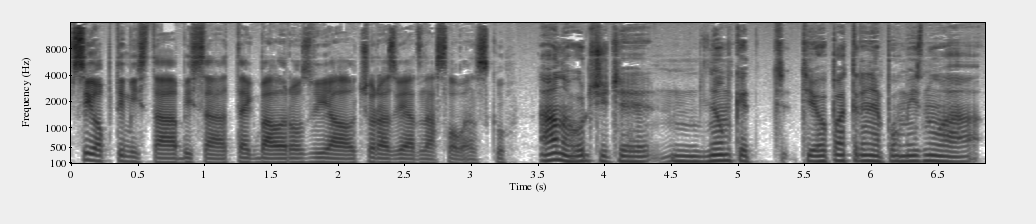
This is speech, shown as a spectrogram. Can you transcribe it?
si optimista, aby sa tegbal rozvíjal čoraz viac na Slovensku. Áno, určite. Dňom, keď tie opatrenia pomiznú a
